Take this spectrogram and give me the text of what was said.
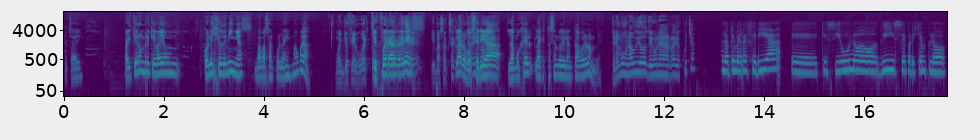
¿Cachai? Cualquier hombre que vaya a un colegio de niñas va a pasar por la misma weá. Bueno, yo fui al huerto Si fuera al revés, y pasó exactamente Claro, pues sería la mujer la que está siendo violentada por el hombre. ¿Tenemos un audio de una radio escucha? A lo que me refería, eh, que si uno dice, por ejemplo,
